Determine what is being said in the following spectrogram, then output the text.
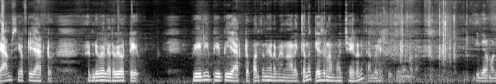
డ్యామ్ సేఫ్టీ యాక్ట్ రెండు వేల ఇరవై ఒకటి పీడీపీపీ యాక్ట్ పంతొమ్మిది ఎనభై నాలుగు కింద కేసులు నమోదు చేయాలని కమిషన్ సూచింది అన్నమాట ఇది అనమాట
